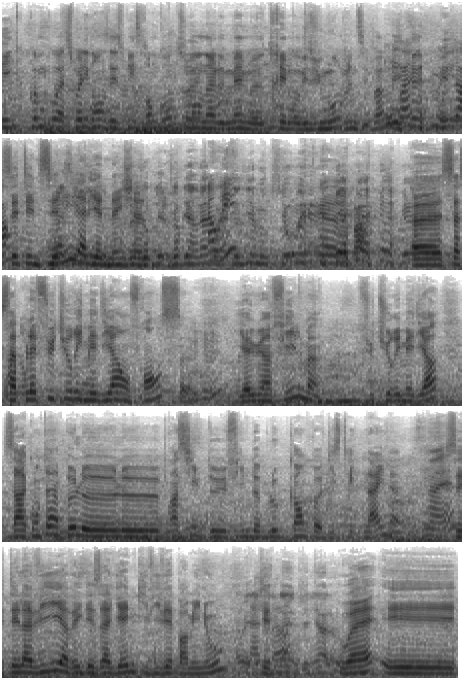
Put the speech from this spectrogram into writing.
Et comme quoi, soit les grands esprits se rencontrent, soit on a le même euh, très mauvais humour, je ne sais pas. C'était une série Alien Nation. Je reviendrai Ah oui la deuxième option. Mais... Euh, Euh, ça s'appelait Futur Immédiat en France. Il y a eu un film, Futur Immédiat. Ça racontait un peu le, le principe du film de Blue Camp euh, District 9. Ouais. C'était la vie avec des aliens qui vivaient parmi nous. Qui est- génial. Ouais, et,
